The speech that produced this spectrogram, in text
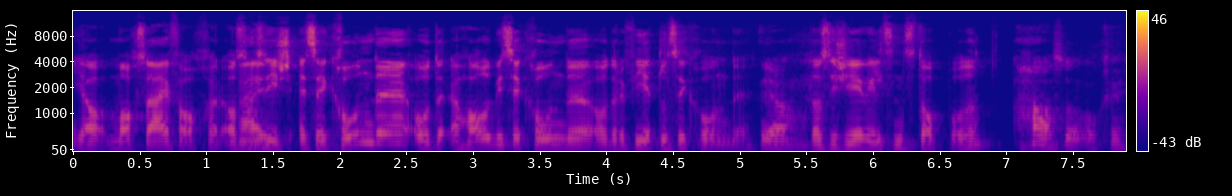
Ja, mach's einfacher. Also Nein. es ist eine Sekunde oder eine halbe Sekunde oder eine Viertelsekunde. ja. Das ist jeweils ein Stop, oder? Aha, so, okay.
